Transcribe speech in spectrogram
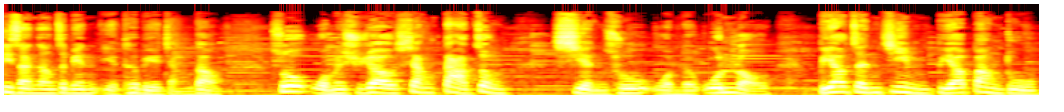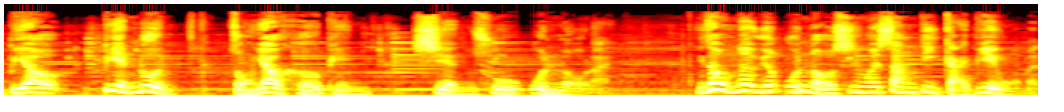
第三章这边也特别讲到，说我们需要向大众显出我们的温柔，不要争竞，不要谤讟，不要辩论，总要和平，显出温柔来。你知道我们那个温柔是因为上帝改变我们，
